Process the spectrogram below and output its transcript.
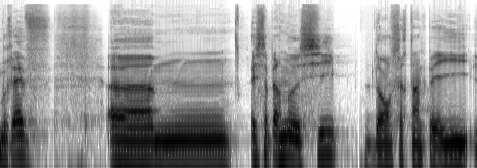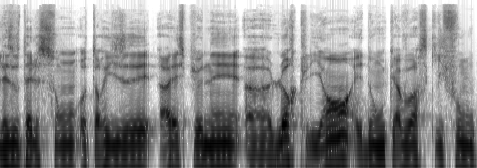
Bref. Euh, et ça permet aussi, dans certains pays, les hôtels sont autorisés à espionner euh, leurs clients et donc à voir ce qu'ils font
